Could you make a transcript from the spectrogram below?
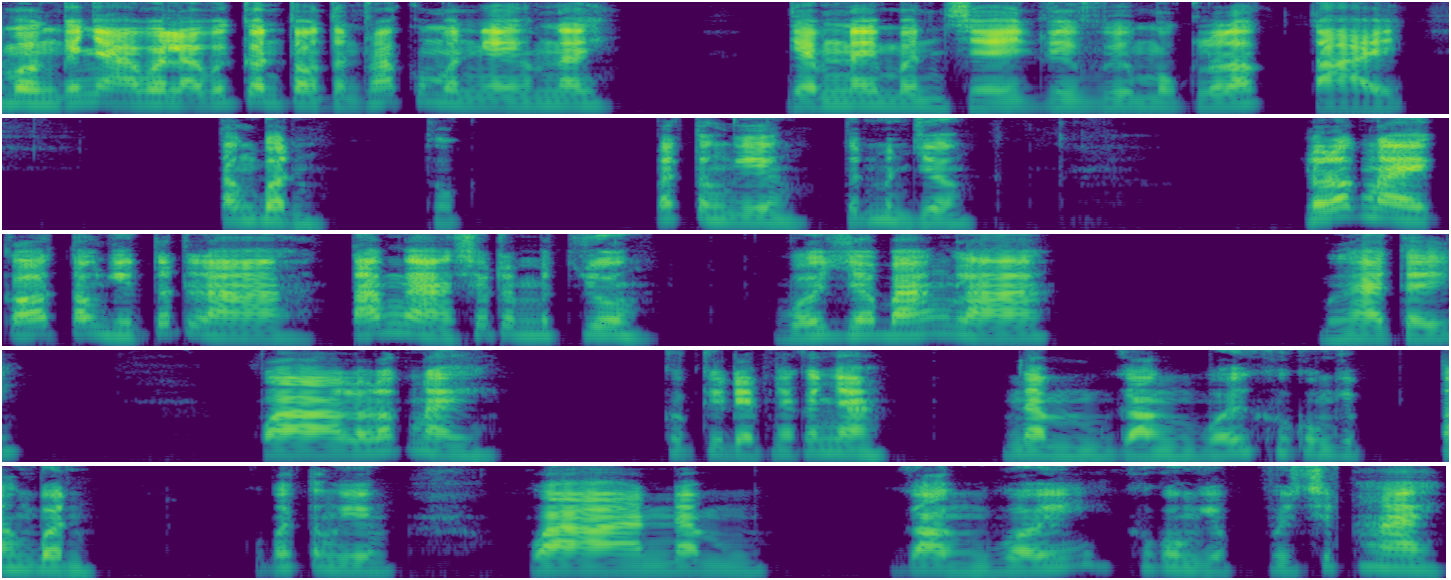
mừng cả nhà quay lại với kênh Toàn Thành Phát của mình ngày hôm nay. Ngày hôm nay mình sẽ review một lô đất tại Tân Bình thuộc Bắc Tân Yên, tỉnh Bình Dương. Lô đất này có tổng diện tích là 8.600 m2 với giá bán là 12 tỷ. Và lô đất này cực kỳ đẹp nha cả nhà. Nằm gần với khu công nghiệp Tân Bình của Bắc Tân Yên và nằm gần với khu công nghiệp V-Ship 2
